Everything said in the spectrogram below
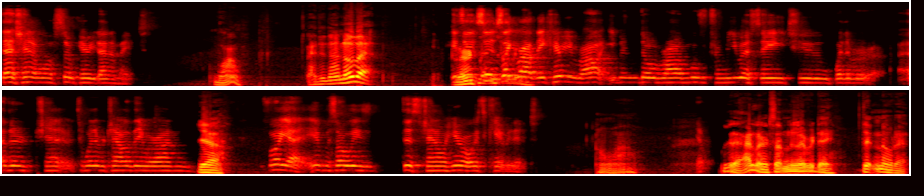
that channel will still carry Dynamite. Wow. I did not know that. It's, it's, it's like Raw. They carry Raw, even though Raw moved from USA to whatever other channel to whatever channel they were on Yeah. before. Yeah, it was always this channel here always carried it. Oh, wow. Yep. Look at that. I learn something new every day. Didn't know that.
